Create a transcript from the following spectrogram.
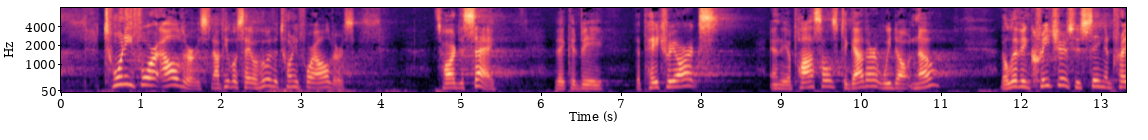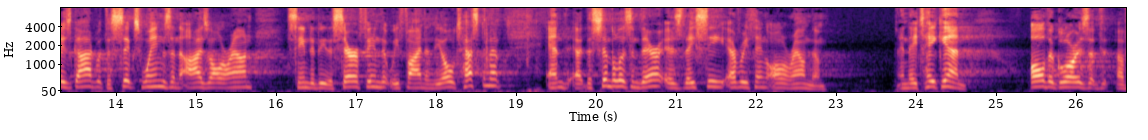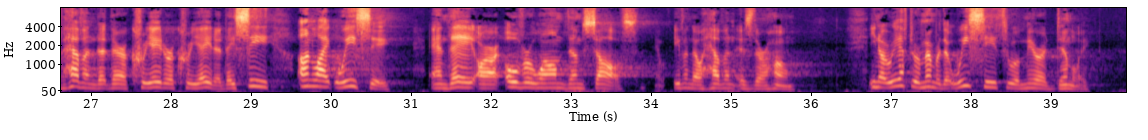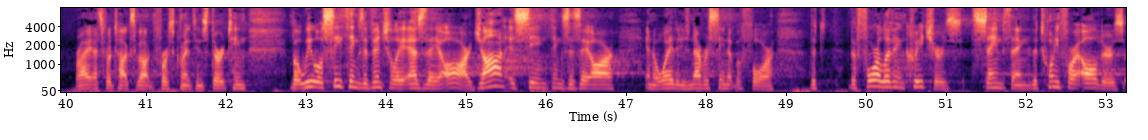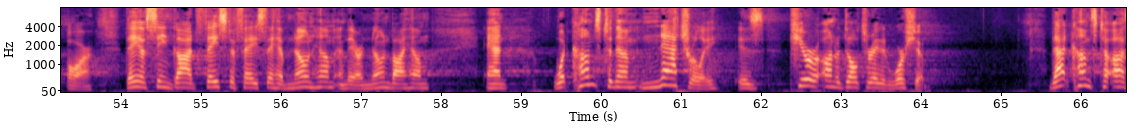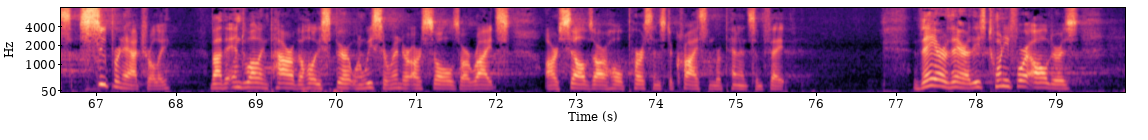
24 elders. Now, people say, well, who are the 24 elders? It's hard to say. They could be the patriarchs and the apostles together. We don't know. The living creatures who sing and praise God with the six wings and the eyes all around seem to be the seraphim that we find in the Old Testament. And uh, the symbolism there is they see everything all around them. And they take in all the glories of, of heaven that their creator created. They see unlike we see, and they are overwhelmed themselves, even though heaven is their home. You know, we have to remember that we see through a mirror dimly, right? That's what it talks about in 1 Corinthians 13. But we will see things eventually as they are. John is seeing things as they are in a way that he's never seen it before. The, the four living creatures, same thing. The 24 elders are. They have seen God face to face. They have known him and they are known by him. And what comes to them naturally is pure, unadulterated worship. That comes to us supernaturally by the indwelling power of the Holy Spirit when we surrender our souls, our rights, ourselves, our whole persons to Christ in repentance and faith. They are there, these 24 elders,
